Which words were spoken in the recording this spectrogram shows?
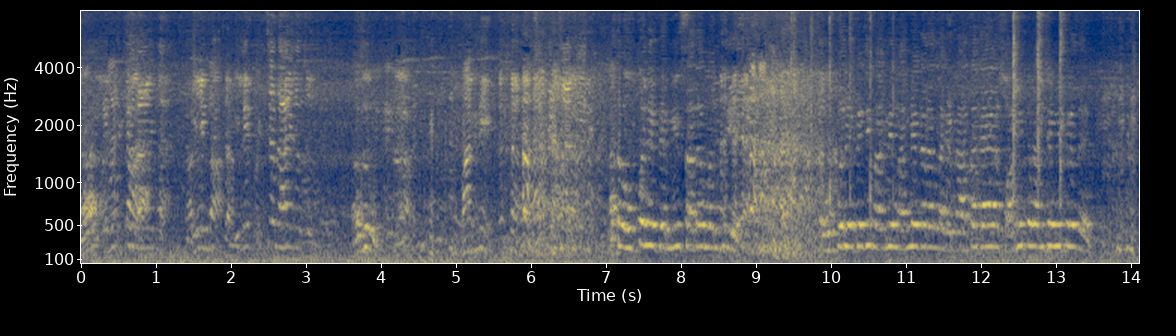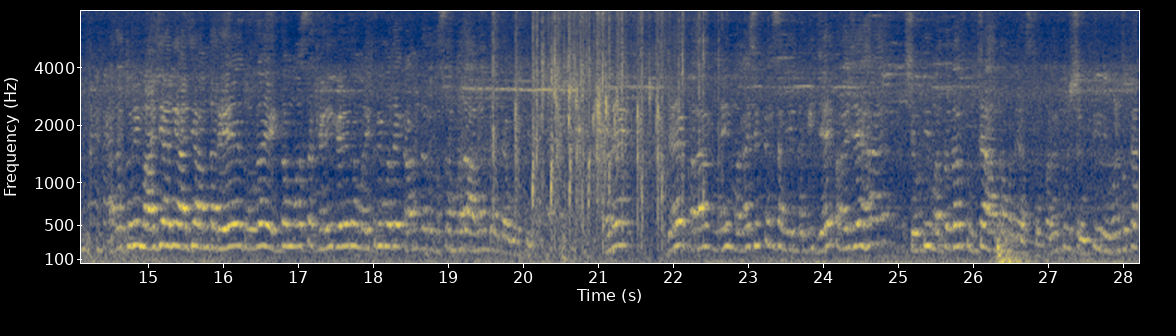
हा? अजून? आता उपनेते मी साधा मंत्री उपनेत्याची मागणी मान्य करायला लागेल. आता काय स्वामी पण आमचे मित्रच आहेत. आता तुम्ही माझी आणि आजी आमदार हे दोघं एकदम मस्त खेळी खेळीनं मैत्रीमध्ये काम करत असतात मला आनंद आहे त्या गोष्टी जय पराग नाही मगाशी तेच सांगितलं की जय पराजय हा शेवटी मतदार तुमच्या हातामध्ये असतो. परंतु शेवटी निवडणुका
